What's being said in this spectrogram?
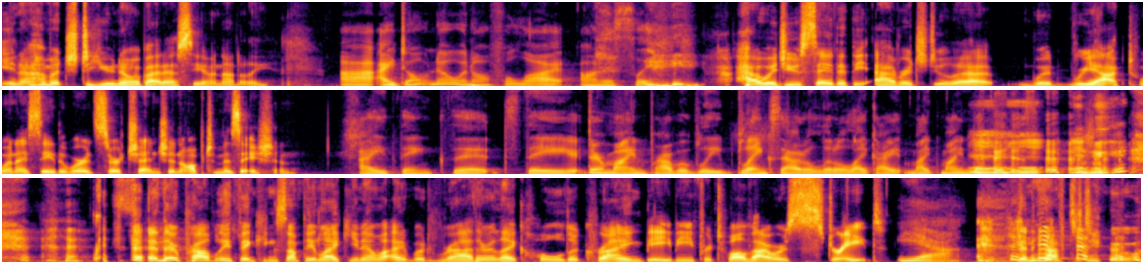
you know, how much do you know about SEO, Natalie? Uh, I don't know an awful lot, honestly. how would you say that the average doula would react when I say the word search engine optimization? I think that they their mind probably blanks out a little like I like mine does. Mm-hmm. mm-hmm. and they're probably thinking something like, you know what, I would rather like hold a crying baby for 12 hours straight. Yeah. than have to do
